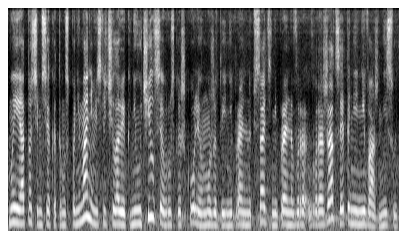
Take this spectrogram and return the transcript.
Мы относимся к этому с пониманием. Если человек не учился в русской школе, он может и неправильно писать, и неправильно выражаться, это не, не важно, не суть.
